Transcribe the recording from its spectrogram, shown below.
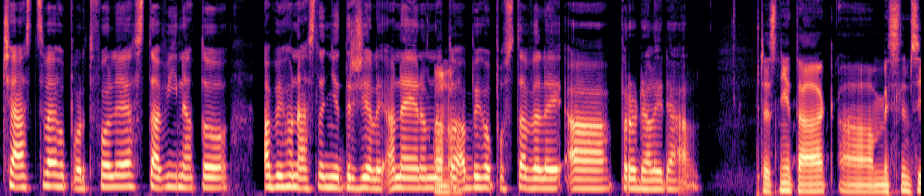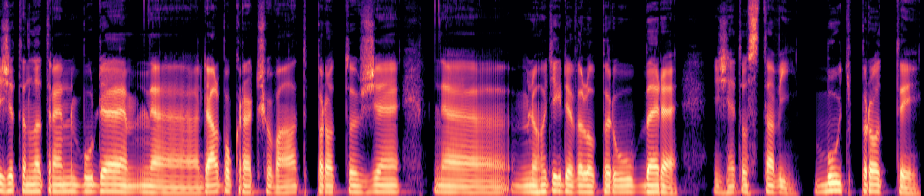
část svého portfolia staví na to, aby ho následně drželi a nejenom ano. na to, aby ho postavili a prodali dál. Přesně tak a myslím si, že tenhle trend bude eh, dál pokračovat, protože eh, mnoho těch developerů bere, že to staví buď pro ty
